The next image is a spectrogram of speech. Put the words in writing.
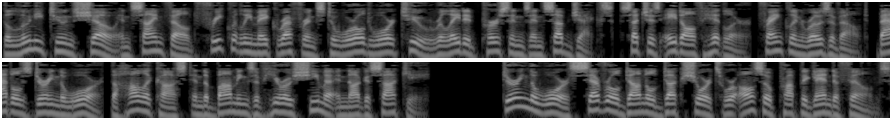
The Looney Tunes Show and Seinfeld frequently make reference to World War II-related persons and subjects, such as Adolf Hitler, Franklin Roosevelt, battles during the war, the Holocaust and the bombings of Hiroshima and Nagasaki. During the war several Donald Duck shorts were also propaganda films.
